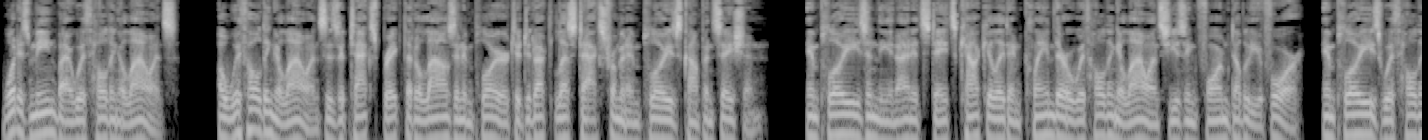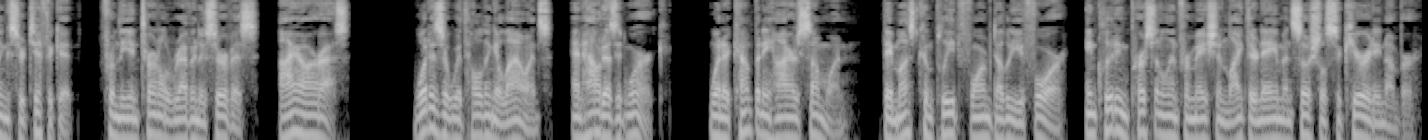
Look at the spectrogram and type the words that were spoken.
What is mean by withholding allowance? A withholding allowance is a tax break that allows an employer to deduct less tax from an employee's compensation. Employees in the United States calculate and claim their withholding allowance using Form W-4, Employees Withholding Certificate, from the Internal Revenue Service, IRS. What is a withholding allowance, and how does it work? When a company hires someone, they must complete Form W-4, including personal information like their name and social security number.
